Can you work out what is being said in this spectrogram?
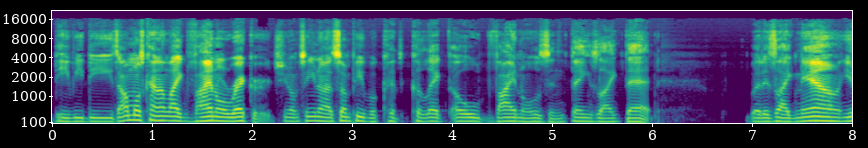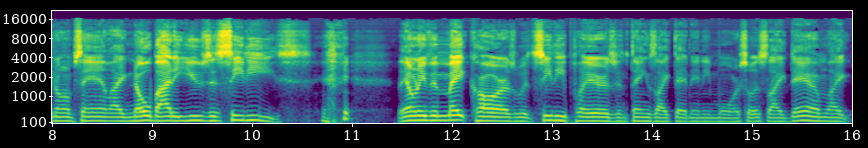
DVDs, almost kind of like vinyl records? You know what I'm saying? You know how some people could collect old vinyls and things like that but it's like now, you know what I'm saying? Like nobody uses CDs. they don't even make cars with CD players and things like that anymore. So it's like, damn, like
